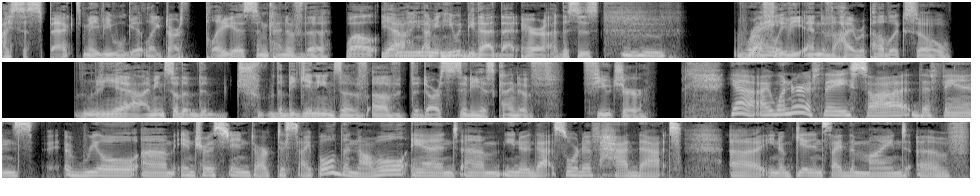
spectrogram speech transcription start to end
I suspect maybe we'll get like Darth Plagueis and kind of the well, yeah. Mm. I mean, he would be that that era. This is mm-hmm. roughly right. the end of the High Republic, so yeah. I mean, so the the the beginnings of of the Darth Sidious kind of future. Yeah, I wonder if they saw the fans' a real um, interest in Dark Disciple, the novel, and um, you know that sort of had that, uh, you know, get inside the mind of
